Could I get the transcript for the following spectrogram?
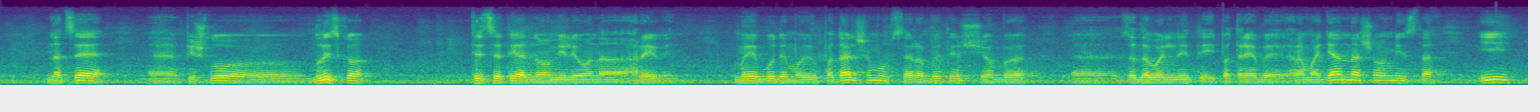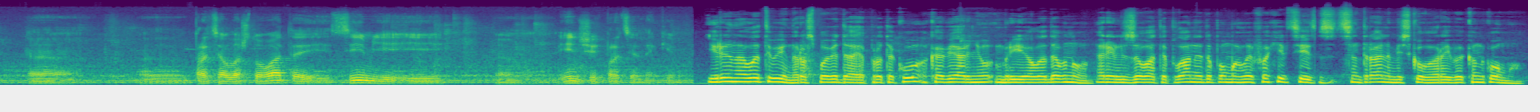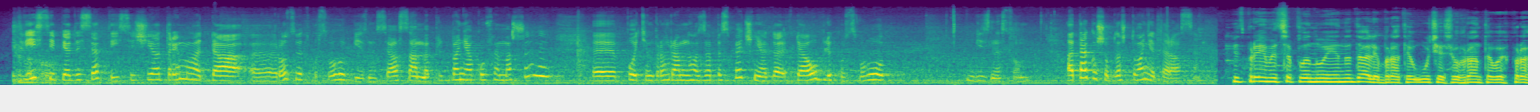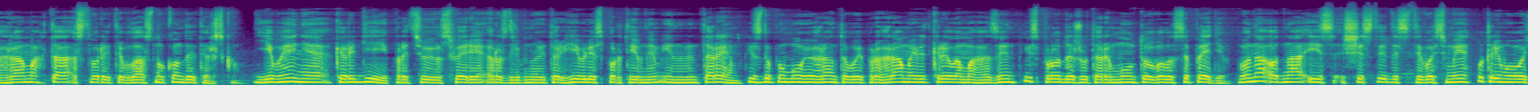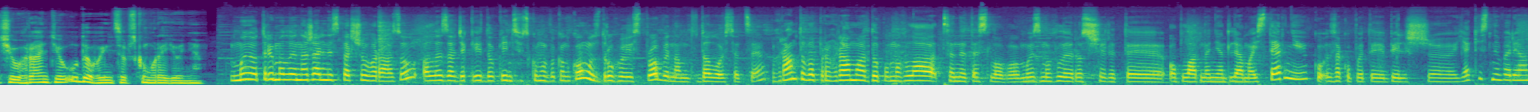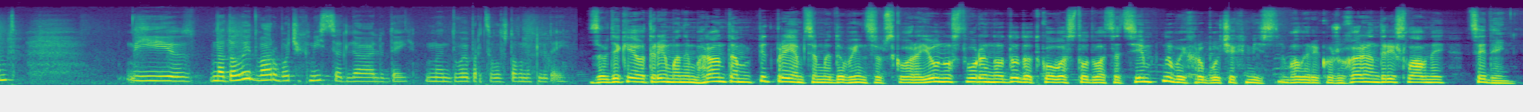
На це е, пішло е, близько 31 мільйона гривень. Ми будемо і в подальшому все робити, щоб е, задовольнити потреби громадян нашого міста і е, е, працевлаштувати і сім'ї, і інших працівників. Ірина Литвин розповідає про таку кав'ярню мріяла давно. Реалізувати плани допомогли фахівці з центрального міського райвиконкому. 250 тисяч я отримала для е, розвитку свого бізнесу, а саме придбання кофемашини, е, потім програмного забезпечення для- для обліку свого бізнесу, а також облаштування тераси. Підприємиця планує надалі брати участь у грантових програмах та створити власну кондитерську. Євгенія Кердій працює у сфері роздрібної торгівлі спортивним інвентарем і з допомогою грантової програми відкрила магазин із продажу та ремонту велосипедів. Вона одна із 68 отримувачів грантів у Довгинцевському районі. Ми отримали, на жаль, не з першого разу, але завдяки Довкінцівському виконкому з другої спроби нам вдалося це. Грантова програма допомогла це не те слово. Ми змогли розширити обладнання для майстерні, ку- закупити більш е, якісний варіант. І надали два робочих місця для людей. Ми двоє працевлаштованих людей. Завдяки отриманим грантам підприємцями Довгинцевського району створено додатково 127 нових робочих місць. Валерій Кожухар, Андрій Славний. Цей день.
